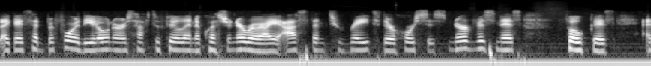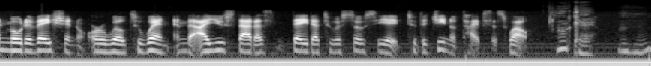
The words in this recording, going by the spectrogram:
like I said before, the owners have to fill in a questionnaire where I ask them to rate their horse's nervousness, focus, and motivation or will to win. And I use that as data to associate to the genotypes as well. Okay. hmm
